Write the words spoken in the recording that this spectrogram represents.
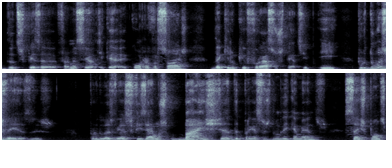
de, despesa farmacêutica, com reversões daquilo que furasse os tetos. E, e, por duas vezes, por duas vezes, fizemos baixa de preços de medicamentos, 6 pontos,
